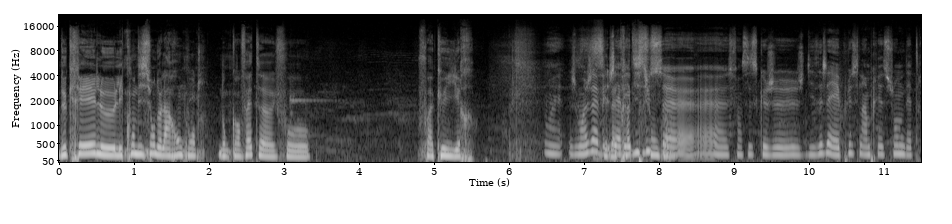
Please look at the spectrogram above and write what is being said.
de créer le- les conditions de la rencontre. Donc en fait, il faut, faut accueillir. Ouais, moi j'avais plus, euh, c'est ce que je, je disais, j'avais plus l'impression d'être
